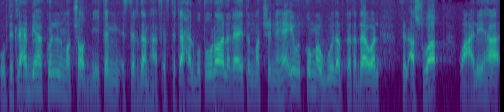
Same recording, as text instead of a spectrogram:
وبتتلعب بيها كل الماتشات. بيتم استخدامها في افتتاح البطولة لغاية الماتش النهائي وتكون موجودة بتتداول في الأسواق وعليها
